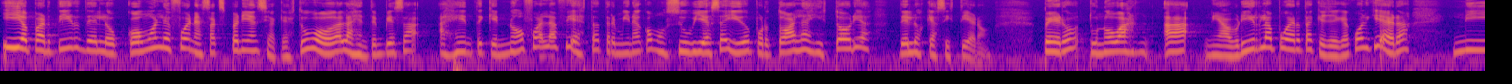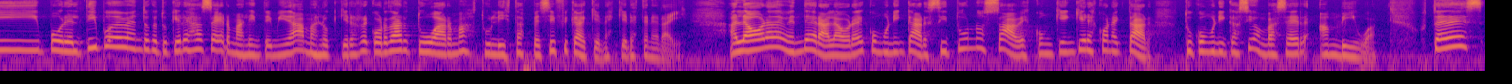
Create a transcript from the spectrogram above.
Y a partir de lo cómo le fue en esa experiencia que es tu boda, la gente empieza, a gente que no fue a la fiesta, termina como si hubiese ido por todas las historias de los que asistieron. Pero tú no vas a ni abrir la puerta que llegue a cualquiera, ni por el tipo de evento que tú quieres hacer, más la intimidad, más lo que quieres recordar, tú armas tu lista específica de quienes quieres tener ahí. A la hora de vender, a la hora de comunicar, si tú no sabes con quién quieres conectar, tu comunicación va a ser ambigua. Ustedes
